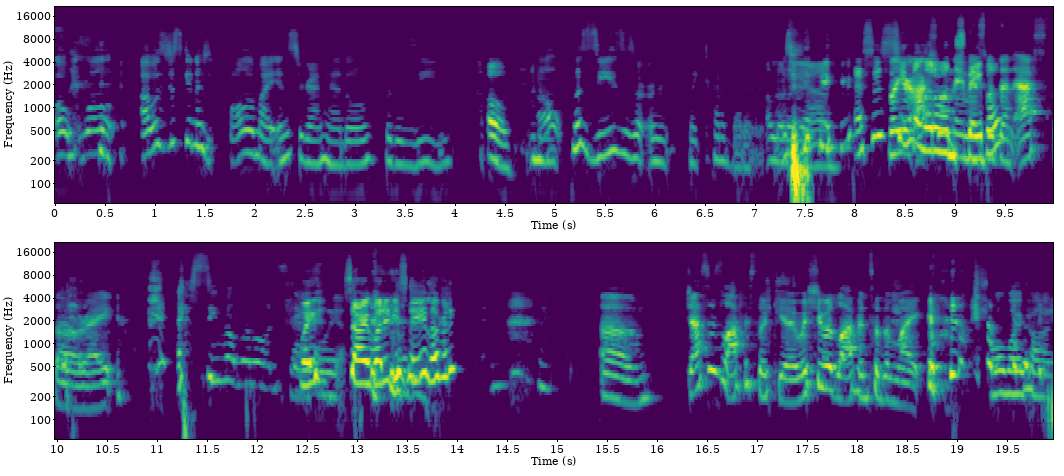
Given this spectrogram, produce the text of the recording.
Oh well, I was just gonna follow my Instagram handle with a Z. Oh, mhm. Oh, Plus Z's is- are, are like kind of better. a little yeah. S's but seem your a little actual name is unstable. with an S though, right? S seem a little unstable. Wait, yeah. sorry. What did you say, Loverly? Um, Jess's laugh is so cute. I wish she would laugh into the mic. Oh my god.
